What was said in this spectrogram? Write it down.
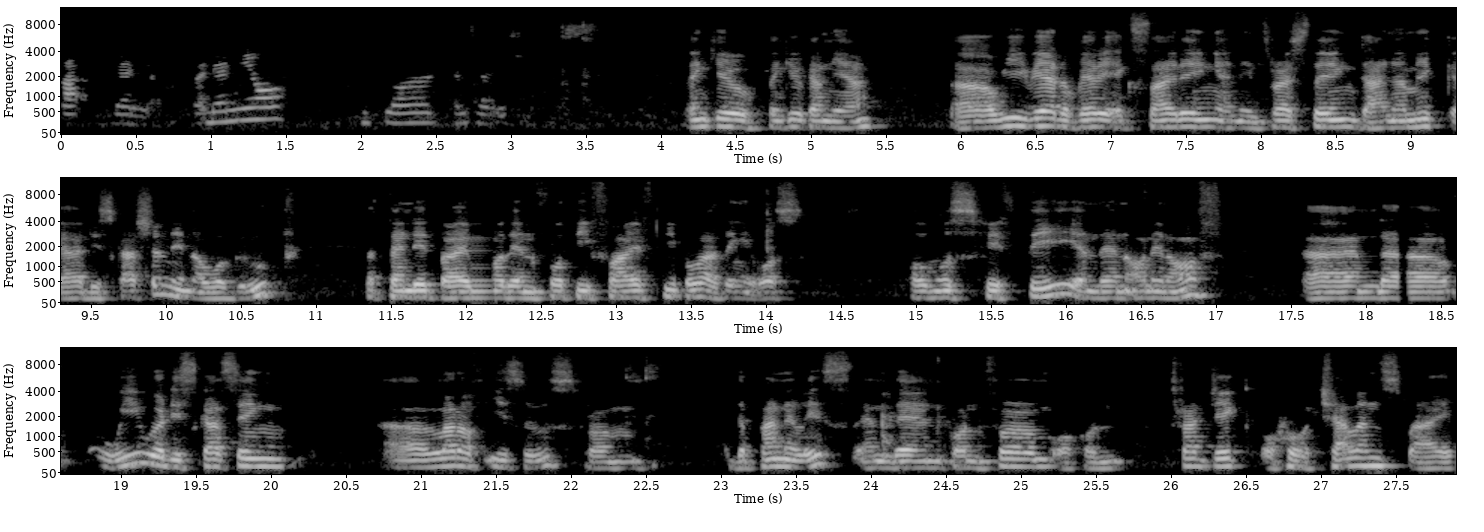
Pak Daniel. Pak Daniel, Thank you. Thank you, Kanya. Uh, we, we had a very exciting and interesting dynamic uh, discussion in our group attended by more than 45 people. I think it was almost 50 and then on and off. And uh, we were discussing a lot of issues from the panelists and then confirm or con tragic or challenged by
